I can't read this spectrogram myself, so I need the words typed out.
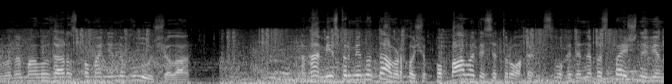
І вона мало зараз по мені не влучила. Ага, містер Мінотавр хоче побавитися трохи. Слухайте, небезпечний він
